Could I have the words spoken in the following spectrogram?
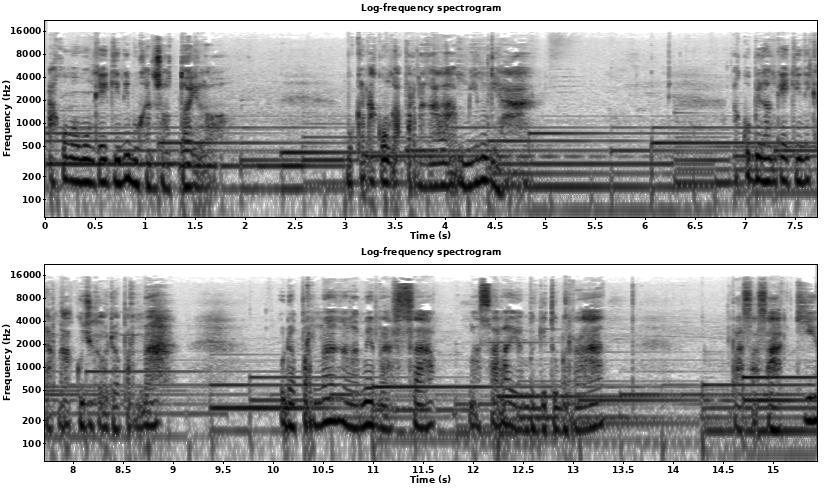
aku ngomong kayak gini bukan sotoy loh bukan aku gak pernah ngalamin ya. Aku bilang kayak gini karena aku juga udah pernah udah pernah ngalamin rasa masalah yang begitu berat rasa sakit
